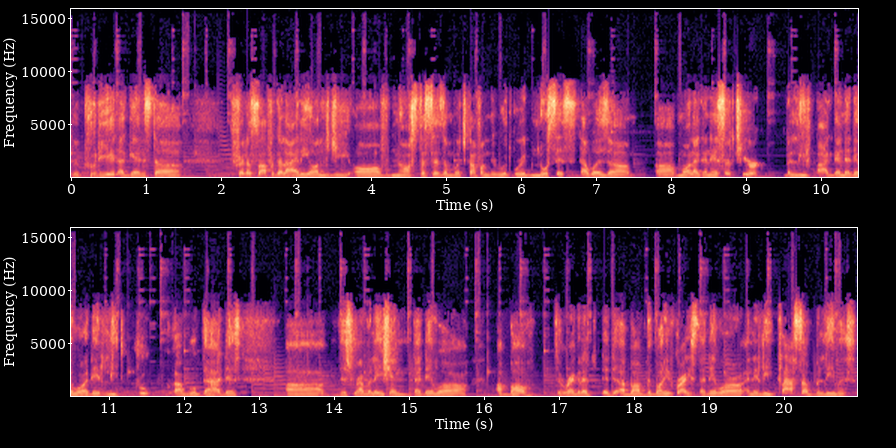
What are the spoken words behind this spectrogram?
repudiate against the philosophical ideology of Gnosticism, which come from the root word gnosis. That was uh, uh, more like an esoteric belief back then that they were the elite group, uh, group that had this uh, this revelation that they were above the regular, above the body of Christ, that they were an elite class of believers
